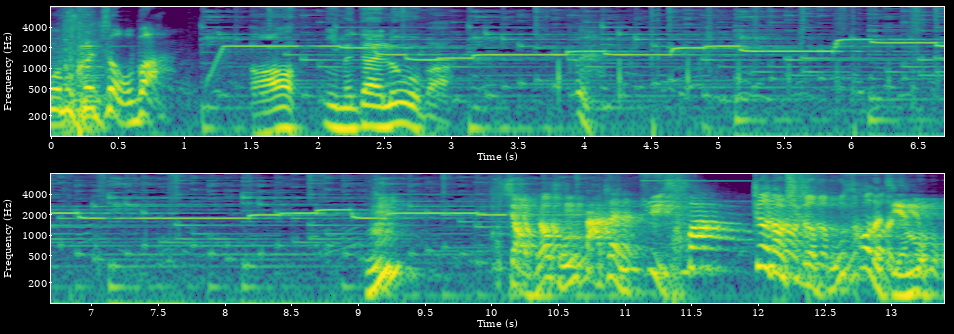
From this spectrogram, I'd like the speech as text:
我们快走吧。好，你们带路吧。嗯，小瓢虫大战巨青蛙，这倒是个不错的节目。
